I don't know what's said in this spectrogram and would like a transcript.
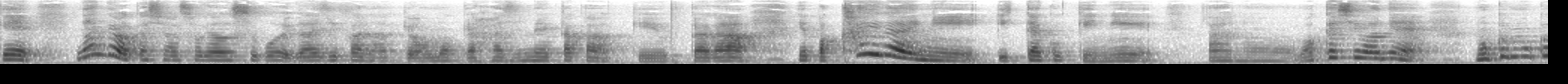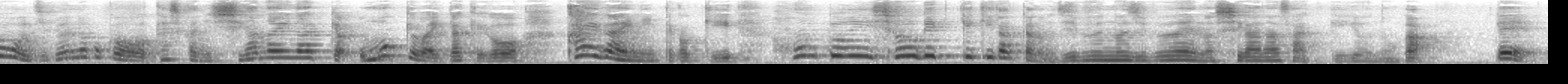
でなんで私はそれをすごい大事かなって思って始めたかって言ったらやっぱ海外に行った時にあの私はね黙々を自分のことを確かに知らないなって思ってはいたけど海外に行った時本当に衝撃的だったの自分の自分への知らなさっていうのが。で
